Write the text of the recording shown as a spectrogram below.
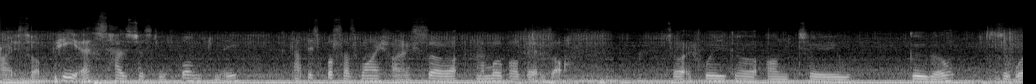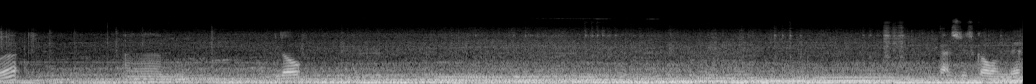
Right, so PS has just informed me that this bus has Wi-Fi, so my mobile data is off. So if we go on to Google, does it work? Um, no. Let's just go on this.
